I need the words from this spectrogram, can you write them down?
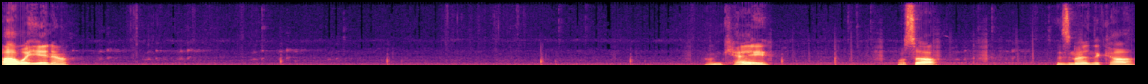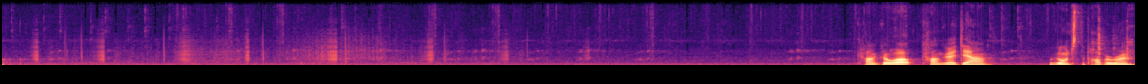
Oh, we're here now. Okay. What's up? There's a note in the car. Can't go up, can't go down. We're going to the puppet room.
